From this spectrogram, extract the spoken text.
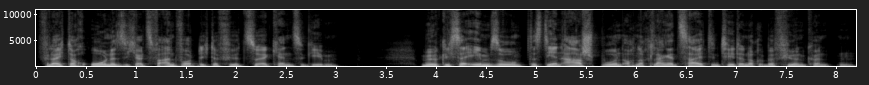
vielleicht auch ohne sich als verantwortlich dafür zu erkennen zu geben. Möglich sei ebenso, dass DNA-Spuren auch nach langer Zeit den Täter noch überführen könnten.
